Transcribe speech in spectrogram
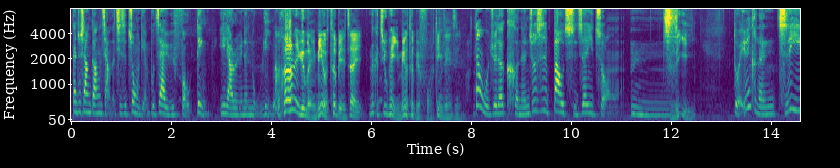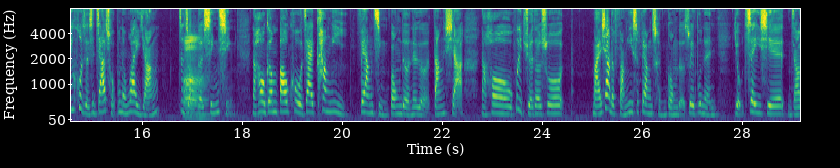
但就像刚刚讲的，其实重点不在于否定医疗人员的努力嘛。我看他那原本也没有特别在那个纪录片也没有特别否定这件事情吧。但我觉得可能就是抱持这一种嗯质疑。对，因为可能质疑或者是家丑不能外扬这种的心情，哦、然后跟包括在抗疫非常紧绷的那个当下，然后会觉得说马来西亚的防疫是非常成功的，所以不能有这一些你知道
